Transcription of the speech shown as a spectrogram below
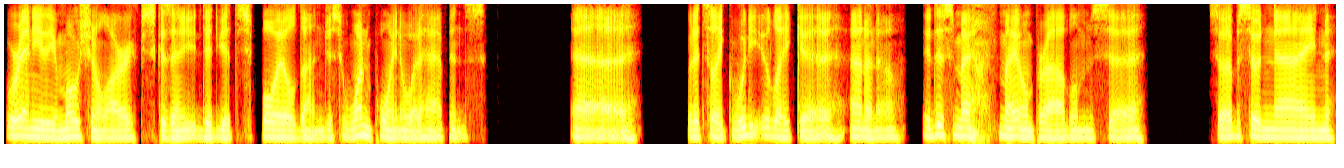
or any of the emotional arcs because I did get spoiled on just one point of what happens. Uh, but it's like, what do you like? Uh, I don't know. It, this is my my own problems. Uh, so episode nine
